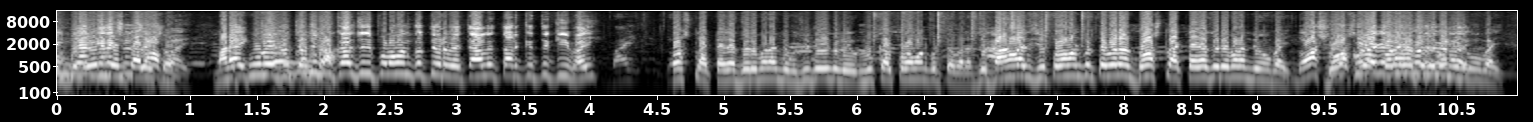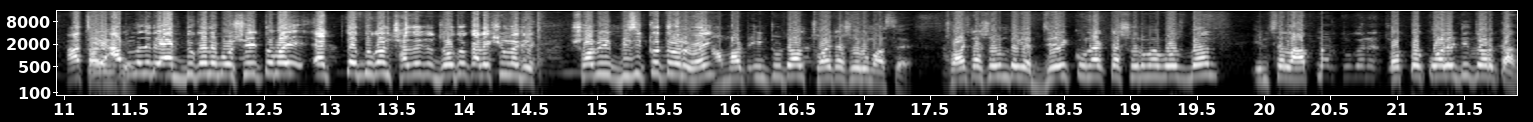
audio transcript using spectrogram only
ইন্ডিয়ান কালেকশন মানে পুরো দোকানটা। লোকাল যদি প্রমাণ করতে পারবে তাহলে তার ক্ষেত্রে কি ভাই? দশ লাখ টাকা জরিমানা দেবো। যদি এগুলো লোকাল প্রমাণ করতে পারেন যে বাংলাদেশে প্রমাণ করতে পারেন দশ লাখ টাকা জরিমানা দেবো ভাই। দশ লক্ষ টাকা জরিমানা দেবো ভাই। আচ্ছা আপনাদের এক দোকানে বসেই তো ভাই একটা দোকান সাজাতে যত কালেকশন লাগে সবই ভিজিট করতে পারবে ভাই? আমার ইন টোটাল ছয়টা শোরুম আছে। ছয়টা শোরুম থেকে যে কোনো একটা শোরুমে বসবেন ইনশাল্লাহ আপনার দোকানে যত কোয়ালিটি দরকার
